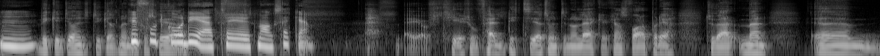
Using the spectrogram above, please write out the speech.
Mm. Vilket jag inte tycker att Hur människor fort ska går göra. det att töja ut magsäcken? Jag- Det är nog väldigt, jag tror inte någon läkare kan svara på det tyvärr. Men Ehm,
